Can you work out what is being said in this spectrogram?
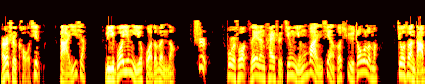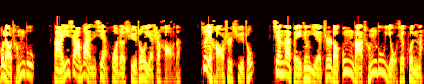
而是口信。打一下？李国英疑惑的问道：“是，不是说贼人开始经营万县和徐州了吗？就算打不了成都，打一下万县或者徐州也是好的，最好是徐州。”现在北京也知道攻打成都有些困难，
